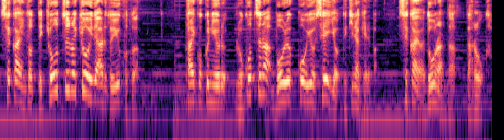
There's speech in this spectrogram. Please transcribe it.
世界にとって共通の脅威であるということだ。大国による露骨な暴力行為を制御できなければ、世界はどうなんだろうか。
